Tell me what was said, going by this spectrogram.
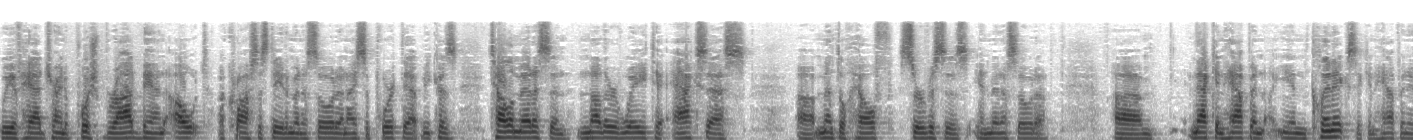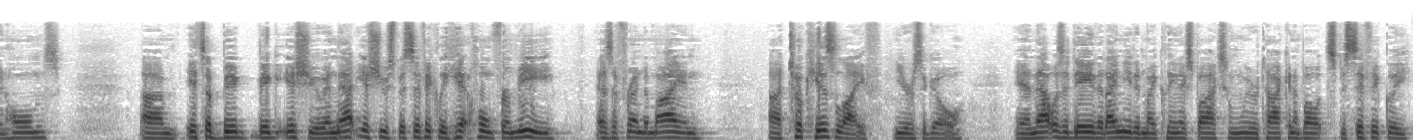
we have had trying to push broadband out across the state of Minnesota, and I support that because telemedicine, another way to access uh, mental health services in Minnesota. Um, and that can happen in clinics, it can happen in homes. Um, it's a big, big issue, and that issue specifically hit home for me as a friend of mine uh, took his life years ago. And that was a day that I needed my Kleenex box when we were talking about specifically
